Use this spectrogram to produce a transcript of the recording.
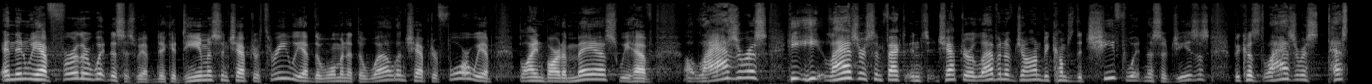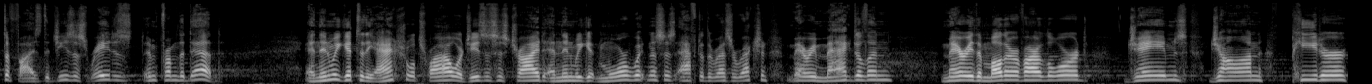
And then we have further witnesses. We have Nicodemus in chapter 3, we have the woman at the well in chapter 4, we have blind Bartimaeus, we have uh, Lazarus. He, he, Lazarus, in fact, in chapter 11 of John, becomes the chief witness of Jesus because Lazarus Lazarus testifies that Jesus raised him from the dead. And then we get to the actual trial where Jesus is tried, and then we get more witnesses after the resurrection Mary Magdalene, Mary, the mother of our Lord, James, John, Peter,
